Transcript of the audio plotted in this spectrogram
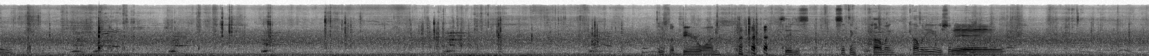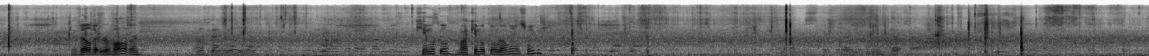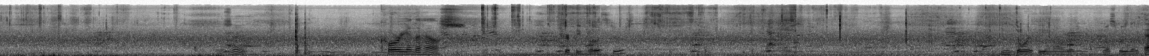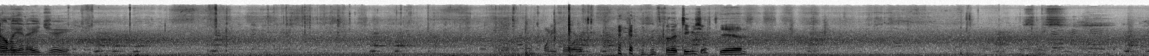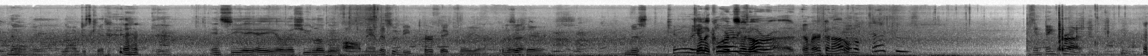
what. Just a beer one. So just something comic, comedy or something. yeah. Velvet Revolver. Okay, there you go. Chemical. My Chemical Romance, maybe. What's that? Corey in the house. Trippy posters. Dorothy and all that must be like Allie and AJ. twenty-four. For that TV show? Yeah. No way. No, I'm just kidding. NCAA OSU logo. oh man, this would be perfect for you. What is right that? there? Miss Kelly. Kelly Clarkson, all right. American Idol. Little Texas. And Bing Crosby.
